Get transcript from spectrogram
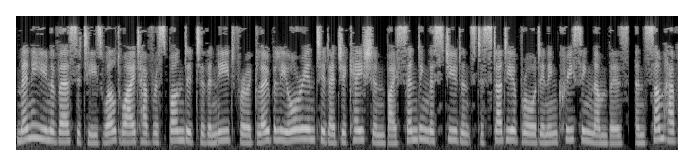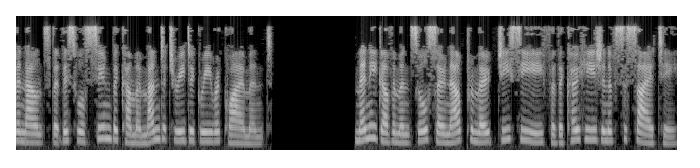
Many universities worldwide have responded to the need for a globally oriented education by sending their students to study abroad in increasing numbers, and some have announced that this will soon become a mandatory degree requirement. Many governments also now promote GCE for the cohesion of society.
